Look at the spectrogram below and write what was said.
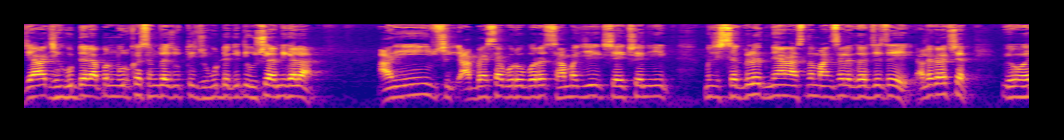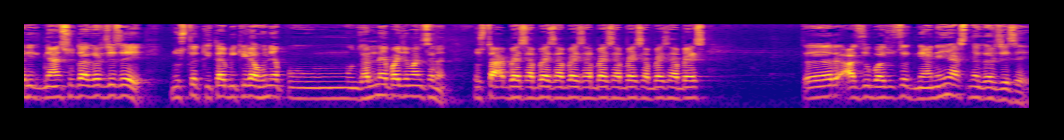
ज्या झिंगुड्ड्याला आपण मूर्ख समजायचो ते झिंगुड्डे किती हुशार निघाला. आणि शि अभ्यासाबरोबरच सामाजिक शैक्षणिक म्हणजे सगळं ज्ञान असणं माणसाला गरजेचं आहे. अलग लक्षात? व्यावहारिक ज्ञानसुद्धा गरजेचं आहे. नुसतं किताबी किडा होण्या पु- झालं नाही पाहिजे माणसानं. नुसतं अभ्यास अभ्यास अभ्यास अभ्यास अभ्यास अभ्यास अभ्यास. तर आजूबाजूचं ज्ञानही असणं गरजेचं आहे.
